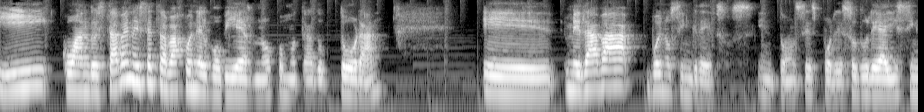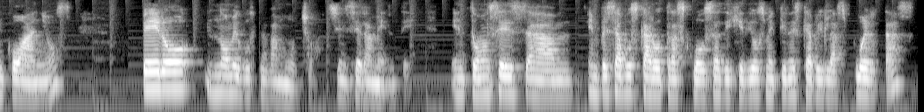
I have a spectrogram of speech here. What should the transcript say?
y cuando estaba en ese trabajo en el gobierno como traductora, eh, me daba buenos ingresos. Entonces, por eso duré ahí cinco años, pero no me gustaba mucho, sinceramente. Entonces, empecé a buscar otras cosas. Dije, Dios, me tienes que abrir las puertas.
